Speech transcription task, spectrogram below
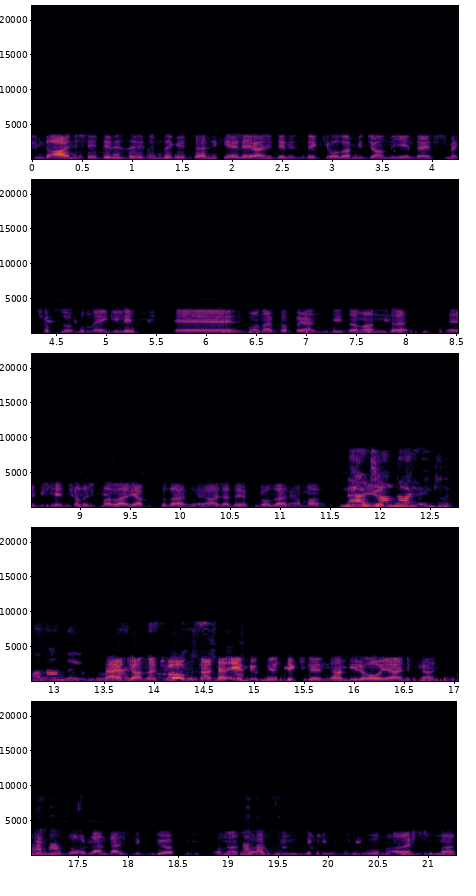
Şimdi aynı şey denizler için de geçerli ki hele yani denizdeki olan bir canlı yeniden yetiştirmek çok zor. Bununla ilgili e, Monaco Prensliği zamanında e, bir şey çalışmalar yaptılar. E, hala da yapıyorlar ama mercanlarla ilgili falan da yapıyorlar. Mercanlar yani. çok. Zaten en büyük destekçilerinden biri o yani Prenslik doğrudan destekliyor. Ondan sonra Akdeniz'deki bu araştırma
